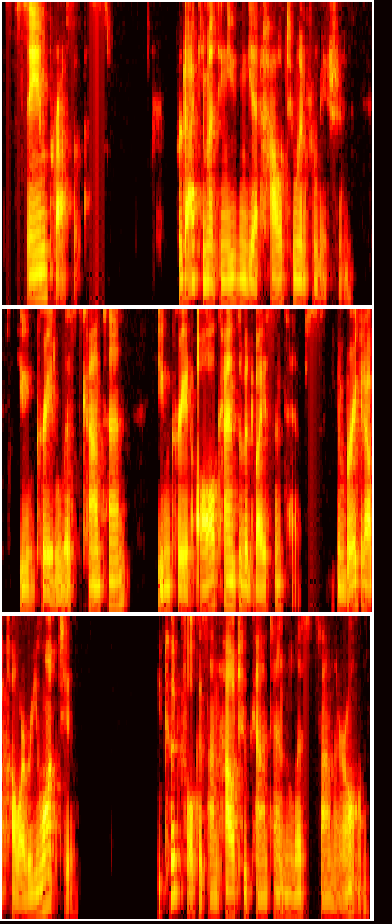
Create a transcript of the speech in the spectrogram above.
It's the same process. For documenting, you can get how to information. You can create list content. You can create all kinds of advice and tips. You can break it up however you want to. You could focus on how to content and lists on their own,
